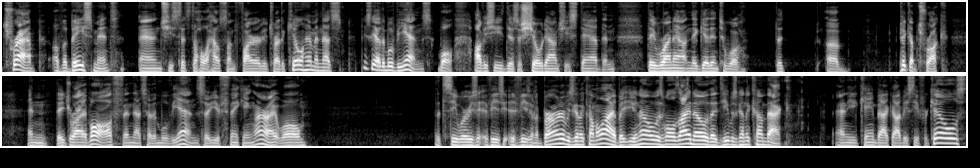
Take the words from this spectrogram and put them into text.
trap of a basement and she sets the whole house on fire to try to kill him and that's basically how the movie ends. Well obviously there's a showdown. She's stabbed and they run out and they get into a the pickup truck and they drive off and that's how the movie ends. So you're thinking all right well let's see where he's if he's if he's going to burn or if he's going to come alive. But you know as well as I know that he was going to come back. And he came back obviously for kills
